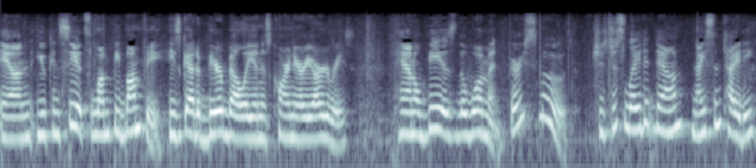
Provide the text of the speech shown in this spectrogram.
and you can see it's lumpy bumpy. He's got a beer belly in his coronary arteries. Panel B is the woman, very smooth. She's just laid it down, nice and tidy.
